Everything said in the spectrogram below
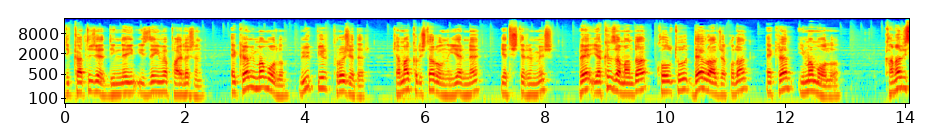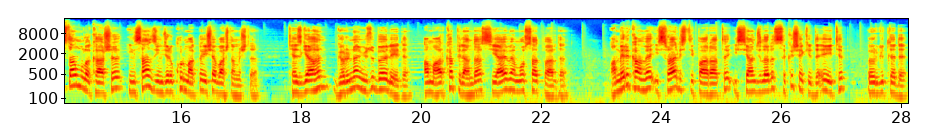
dikkatlice dinleyin, izleyin ve paylaşın. Ekrem İmamoğlu büyük bir projedir. Kemal Kılıçdaroğlu'nun yerine yetiştirilmiş ve yakın zamanda koltuğu devralacak olan Ekrem İmamoğlu. Kanal İstanbul'a karşı insan zinciri kurmakla işe başlamıştı. Tezgahın görünen yüzü böyleydi ama arka planda CIA ve Mossad vardı. Amerikan ve İsrail istihbaratı isyancıları sıkı şekilde eğitip örgütledi.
